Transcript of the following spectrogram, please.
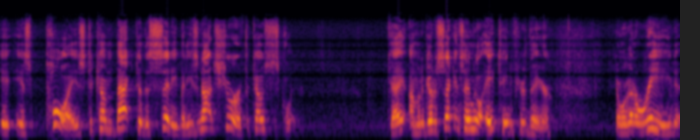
is poised to come back to the city, but he's not sure if the coast is clear. Okay, I'm going to go to 2 Samuel 18 if you're there, and we're going to read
